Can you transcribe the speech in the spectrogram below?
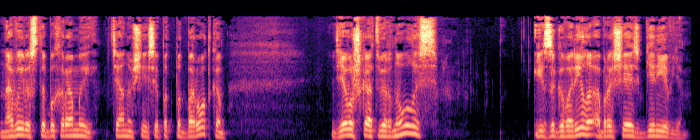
на выросты бахромы, тянущиеся под подбородком. Девушка отвернулась и заговорила, обращаясь к деревьям.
